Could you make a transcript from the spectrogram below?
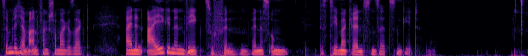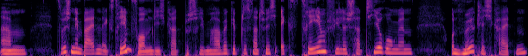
ziemlich am Anfang schon mal gesagt, einen eigenen Weg zu finden, wenn es um das Thema Grenzen setzen geht. Ähm, zwischen den beiden Extremformen, die ich gerade beschrieben habe, gibt es natürlich extrem viele Schattierungen und Möglichkeiten.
